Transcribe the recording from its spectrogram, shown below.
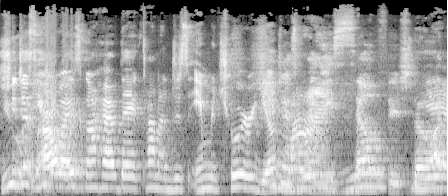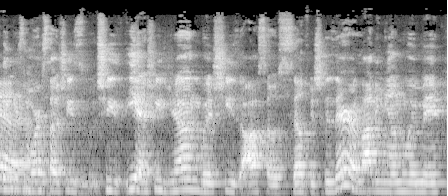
you- she just you always are- gonna have that kind of just immature She's young just mind. really selfish, though. I think it's more so she's she's yeah she's young, but she's also selfish because there are a lot of young women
